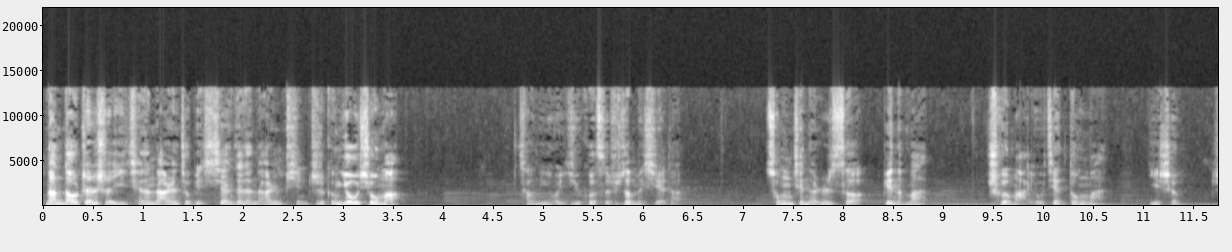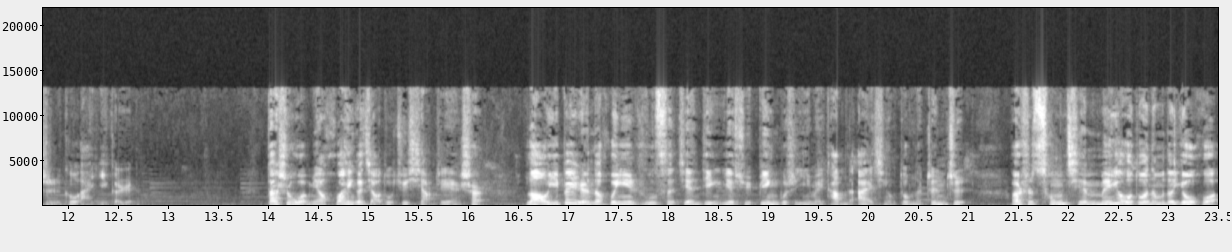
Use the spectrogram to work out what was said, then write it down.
难道真是以前的男人就比现在的男人品质更优秀吗？曾经有一句歌词是这么写的：“从前的日色变得慢，车马邮件都慢，一生只够爱一个人。”但是我们要换一个角度去想这件事儿，老一辈人的婚姻如此坚定，也许并不是因为他们的爱情有多么的真挚，而是从前没有多那么的诱惑。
